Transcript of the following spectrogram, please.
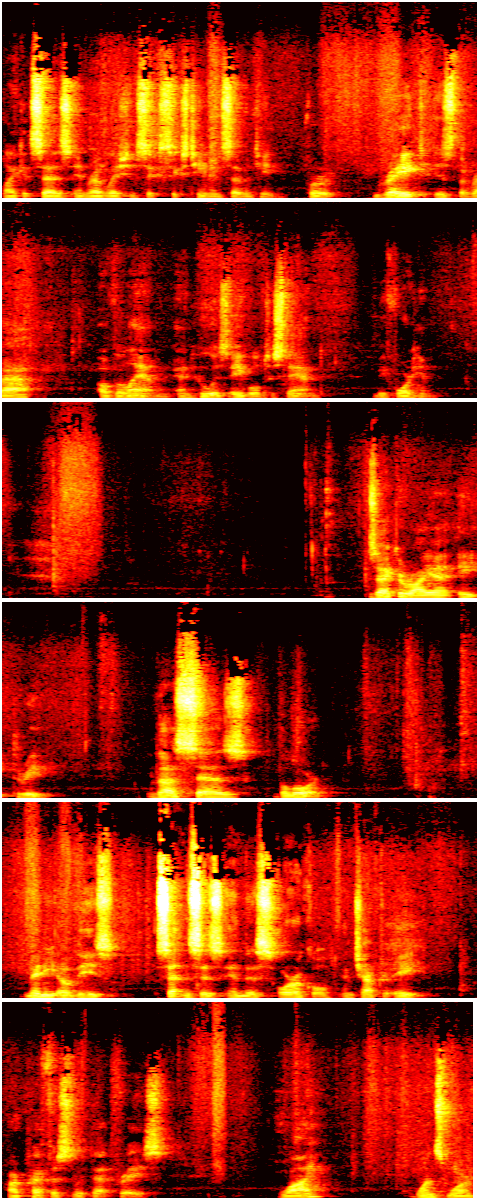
like it says in Revelation 6 16 and 17. For great is the wrath of the Lamb, and who is able to stand before him? Zechariah 8 3. Thus says the Lord. Many of these sentences in this oracle in chapter 8 are prefaced with that phrase. Why? Once more,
